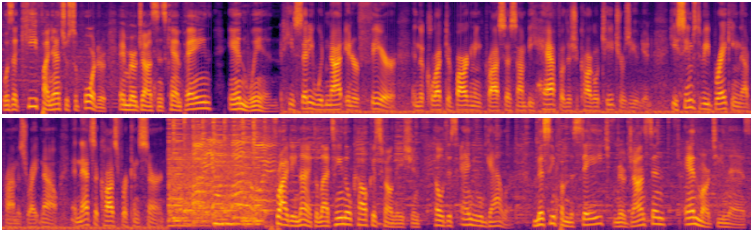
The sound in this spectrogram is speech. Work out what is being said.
was a key financial supporter in Mayor Johnson's campaign and win. He said he would not interfere in the collective bargaining process on behalf of the Chicago Teachers Union. He seems to be breaking that promise right now, and that's a cause for concern. Friday night, the Latino Caucus Foundation held its annual gala. Missing from the stage, Mayor Johnson and Martinez,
